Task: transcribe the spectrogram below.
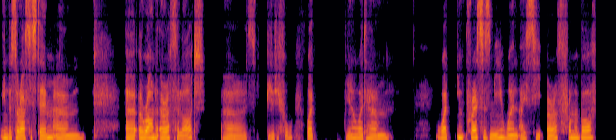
In the solar system um, uh, around earth a lot uh, it's beautiful what you know what um, what impresses me when i see earth from above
